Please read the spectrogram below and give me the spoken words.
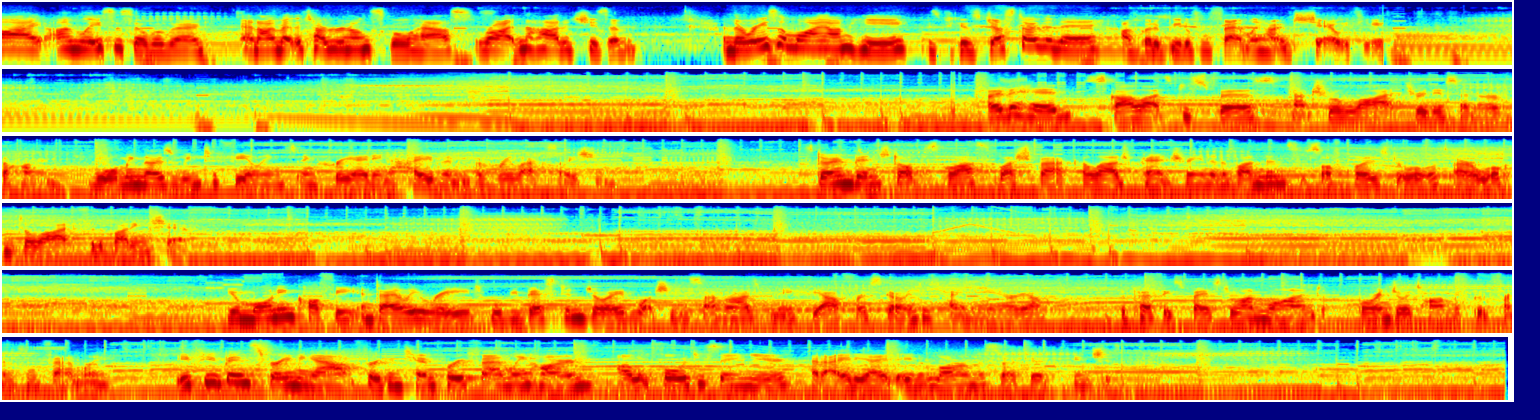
Hi, I'm Lisa Silverberg, and I'm at the Tuggeranong Schoolhouse, right in the heart of Chisholm. And the reason why I'm here is because just over there, I've got a beautiful family home to share with you. Overhead, skylights disperse natural light through the centre of the home, warming those winter feelings and creating a haven of relaxation. Stone bench tops, glass splashback, a large pantry and an abundance of soft closed drawers are a welcome delight for the budding chef. Your morning coffee and daily read will be best enjoyed watching the sunrise beneath the alfresco entertaining area, the perfect space to unwind or enjoy time with good friends and family. If you've been screaming out for a contemporary family home, I look forward to seeing you at 88 Enid Lorimer Circuit in Chisholm.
